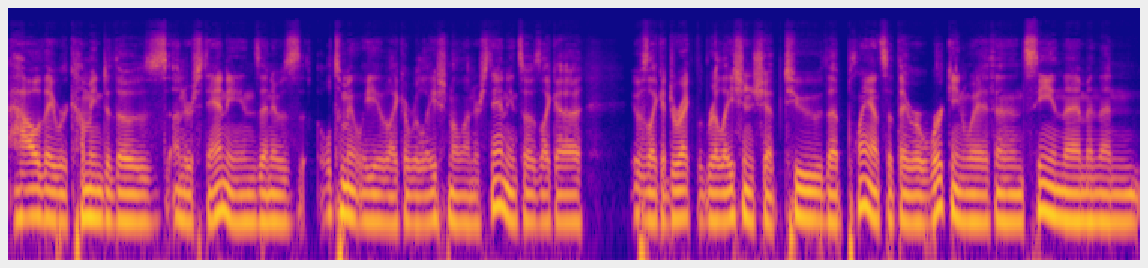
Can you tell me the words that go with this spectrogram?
how they were coming to those understandings. And it was ultimately like a relational understanding. So it was like a it was like a direct relationship to the plants that they were working with, and then seeing them, and then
